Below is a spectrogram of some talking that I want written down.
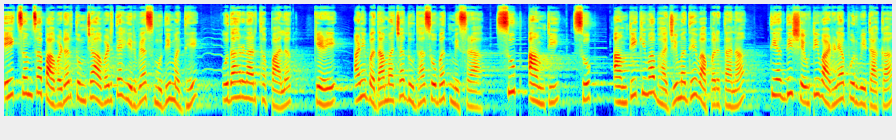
एक चमचा पावडर तुमच्या आवडत्या हिरव्या स्मूदीमध्ये. उदाहरणार्थ पालक केळे आणि बदामाच्या दुधासोबत मिसळा. सूप आमटी सूप आमटी किंवा भाजीमध्ये वापरताना ती अगदी शेवटी वाढण्यापूर्वी टाका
